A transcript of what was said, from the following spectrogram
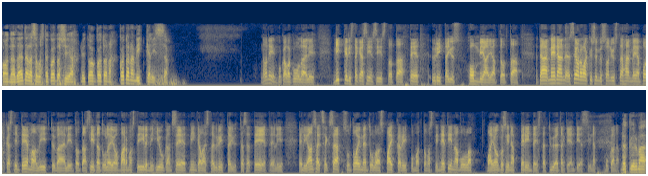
on täältä Etelä-Savosta kotosi ja nyt on kotona, kotona Mikkelissä. No niin, mukava kuulla. Eli Mikkelistä käsin siis tota, teet yrittäjyyshommia. Ja tota, tämä meidän seuraava kysymys on just tähän meidän podcastin teemaan liittyvä. Eli tota, siitä tulee jo varmasti ilmi hiukan se, että minkälaista yrittäjyyttä sä teet. Eli, eli ansaitseeko sä sun toimeentuloa paikkariippumattomasti netin avulla vai onko siinä perinteistä työtä kenties siinä mukana? No kyllä, mä,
